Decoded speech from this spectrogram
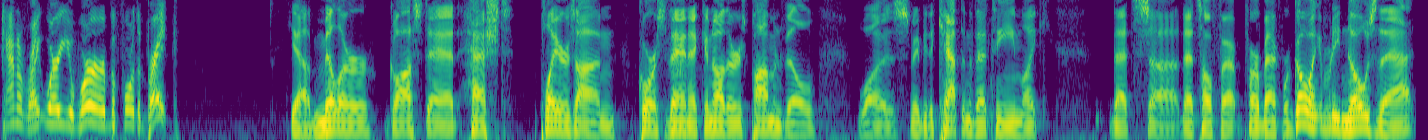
kind of right where you were before the break. yeah, Miller, Gaustad, Hecht, players on, of course, Vanek and others. Pominville was maybe the captain of that team. Like that's uh, that's how far, far back we're going. Everybody knows that,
